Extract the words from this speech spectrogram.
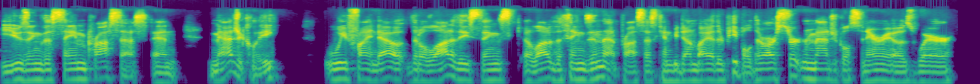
using the same process, and magically. We find out that a lot of these things, a lot of the things in that process can be done by other people. There are certain magical scenarios where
